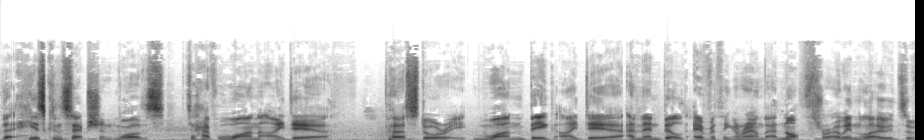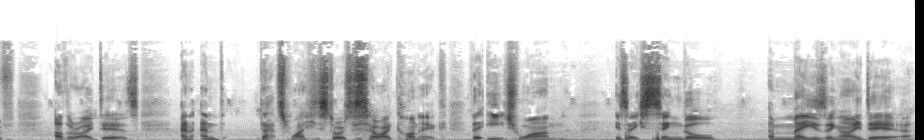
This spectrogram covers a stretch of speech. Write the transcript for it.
that his conception was to have one idea per story, one big idea, and then build everything around that, not throw in loads of other ideas. And, and that's why his stories are so iconic, that each one is a single amazing idea.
